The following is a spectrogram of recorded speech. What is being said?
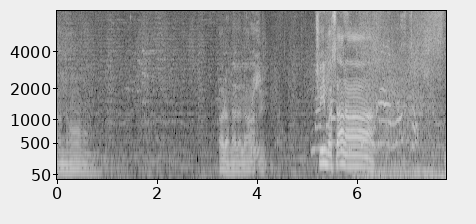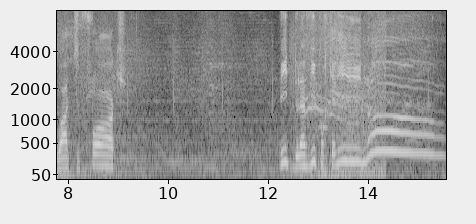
Oh non. Oh là là là là. Oui. Tuez-moi ça là What the fuck? Vite, de la vie pour Kali Non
